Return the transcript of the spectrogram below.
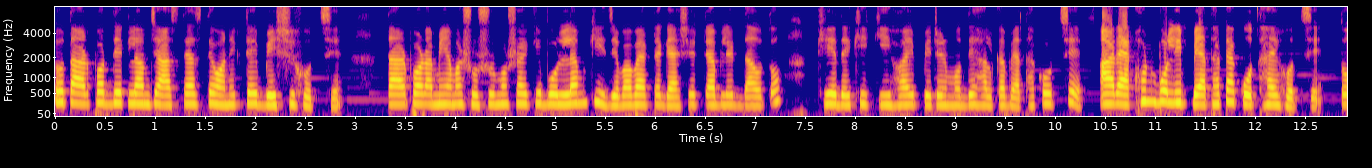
তো তারপর দেখলাম যে আস্তে আস্তে অনেকটাই বেশি হচ্ছে। তারপর আমি আমার শ্বশুরমশাইকে বললাম কি যে, বাবা, একটা গ্যাসের ট্যাবলেট দাও তো, খেয়ে দেখি কি হয়, পেটের মধ্যে হালকা ব্যথা করছে। আর এখন বলি, ব্যথাটা কোথায় হচ্ছে? তো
